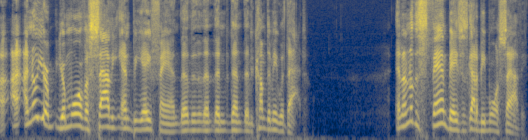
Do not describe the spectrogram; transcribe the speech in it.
I, I know you're you're more of a savvy NBA fan than, than, than, than, than come to me with that. And I know this fan base has got to be more savvy.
